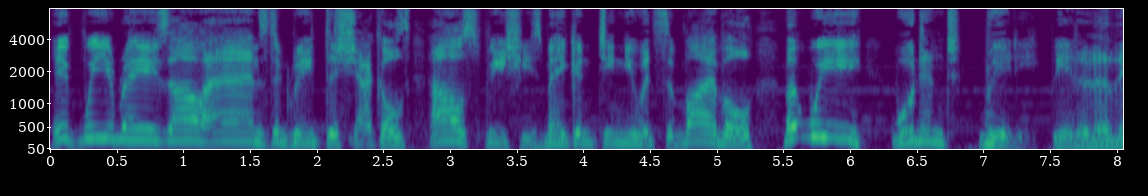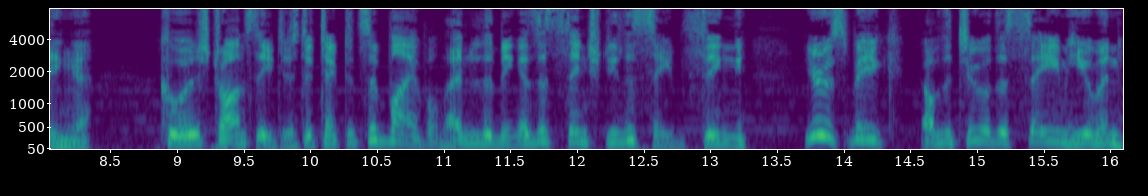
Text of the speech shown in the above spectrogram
If we raise our hands to greet the shackles, our species may continue its survival, but we wouldn't really be living. Kua's translators detected survival and living as essentially the same thing. You speak of the two of the same human.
